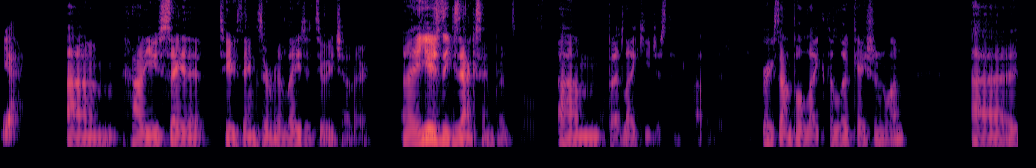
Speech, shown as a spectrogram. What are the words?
Yeah. um, how you say that two things are related to each other, and they use the exact same principles, um, but like you just think about them differently. For example, like the location one, uh,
